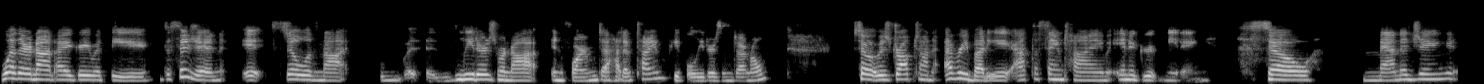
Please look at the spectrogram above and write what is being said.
whether or not I agree with the decision, it still was not, leaders were not informed ahead of time, people leaders in general. So it was dropped on everybody at the same time in a group meeting. So managing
